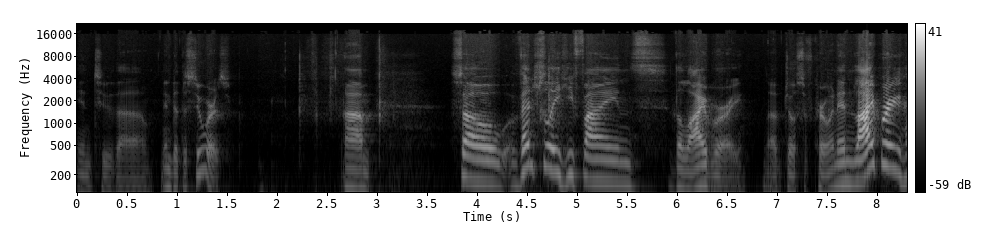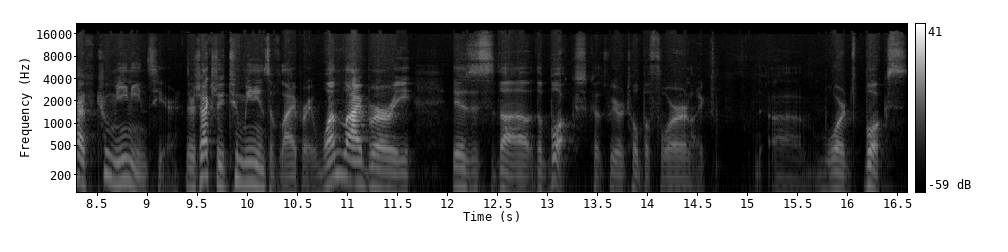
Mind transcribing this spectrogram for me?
into the into the sewers. Um, so eventually he finds the library of Joseph Curwen. And library has two meanings here. There's actually two meanings of library. One library is the the books, because we were told before, like uh, Ward's books,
